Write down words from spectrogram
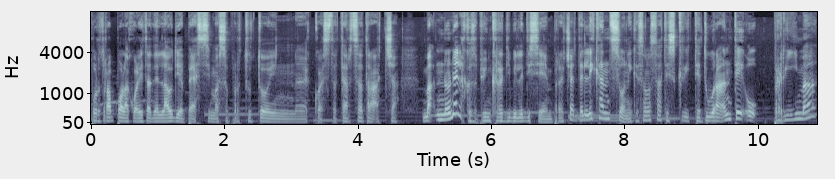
Purtroppo la qualità dell'audio è pessima, soprattutto in eh, questa terza traccia, ma non è la cosa più incredibile di sempre, cioè delle canzoni che sono state scritte durante o prima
